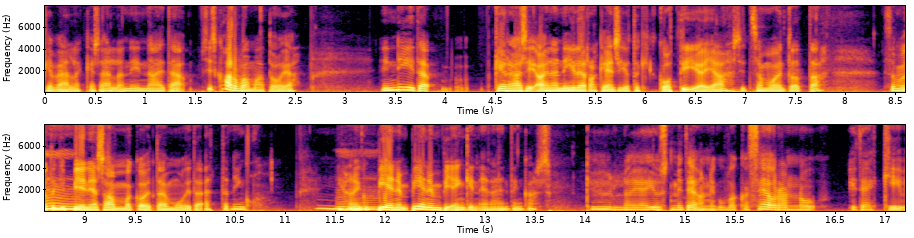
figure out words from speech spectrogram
keväällä, kesällä, niin näitä, siis karvamatoja, niin niitä keräsi aina niille rakensi jotakin kotia ja sitten samoin, tota, samoin jotakin mm. pieniä sammakoita ja muita, että niinku, mm. ihan niinku pienen, pienempienkin eläinten kanssa. Kyllä, ja just miten on niinku vaikka seurannut itsekin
